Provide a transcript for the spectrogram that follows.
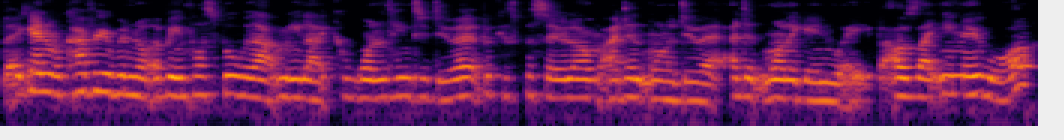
But again, recovery would not have been possible without me like wanting to do it because for so long I didn't want to do it. I didn't want to gain weight. But I was like, you know what?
